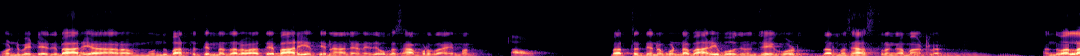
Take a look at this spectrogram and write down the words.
వండి పెట్టేది భార్య ఆహారం ముందు భర్త తిన్న తర్వాతే భార్య తినాలి అనేది ఒక సాంప్రదాయం మనకు. అవును. భర్త తినకుండా భార్య భోజనం చేయకూడదు ధర్మశాస్త్రంగా మాట్లాడు. అందువల్ల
